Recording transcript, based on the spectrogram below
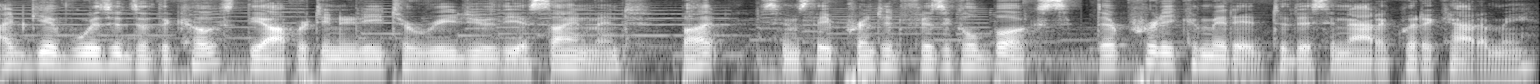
I'd give Wizards of the Coast the opportunity to redo the assignment, but since they printed physical books, they're pretty committed to this inadequate academy.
